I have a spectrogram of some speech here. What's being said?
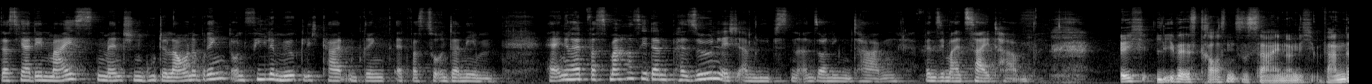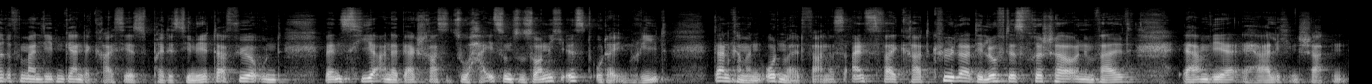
das ja den meisten Menschen gute Laune bringt und viele Möglichkeiten bringt, etwas zu unternehmen. Herr Engelhardt, was machen Sie dann persönlich am liebsten an sonnigen Tagen, wenn Sie mal Zeit haben? Ich liebe es, draußen zu sein und ich wandere für mein Leben gern. Der Kreis hier ist prädestiniert dafür und wenn es hier an der Bergstraße zu heiß und zu sonnig ist oder im Ried, dann kann man in Odenwald fahren. Das ist 1, 2 Grad kühler, die Luft ist frischer und im Wald haben wir herrlichen Schatten.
